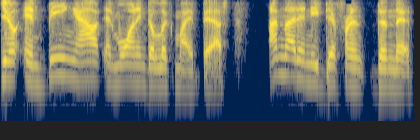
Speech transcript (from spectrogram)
you know, and being out and wanting to look my best. I'm not any different than the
